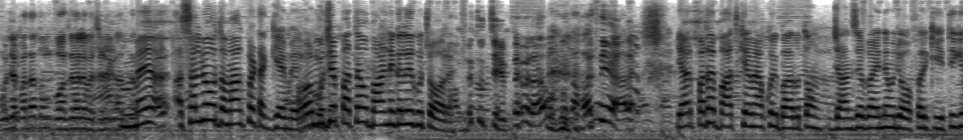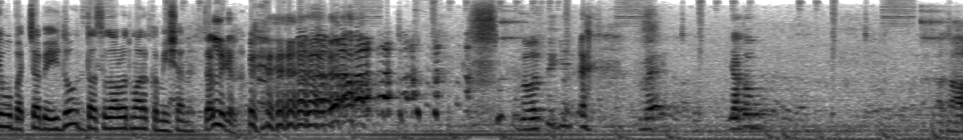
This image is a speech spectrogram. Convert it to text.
मुझे पता तुम कौन से वाले बच्चे निकालते मैं असल में वो दिमाग पे टक गया मेरे। और मुझे पता है वो बाहर निकल के कुछ और है। तू चेपने में समझ नहीं आ रहा है। यार पता है बात क्या मैं आपको एक बात बताऊँ। जानसे भाई ने मुझे ऑफ़र की थी कि वो बच्चा भेज दो दस हज़ार रुपये तुम्हारा कमीशन है। चल निकल। दोस्ती की। मैं या तो अच्छा आ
